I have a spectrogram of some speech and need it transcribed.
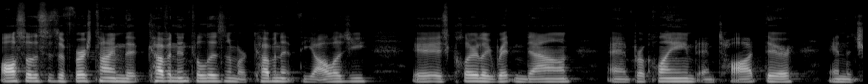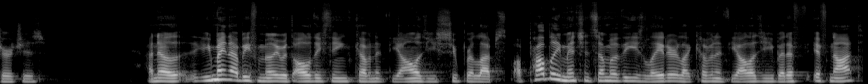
Also, this is the first time that covenantalism or covenant theology is clearly written down and proclaimed and taught there in the churches. I know you might not be familiar with all of these things covenant theology, supralapse. I'll probably mention some of these later, like covenant theology, but if, if not,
